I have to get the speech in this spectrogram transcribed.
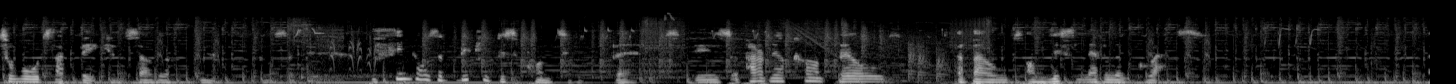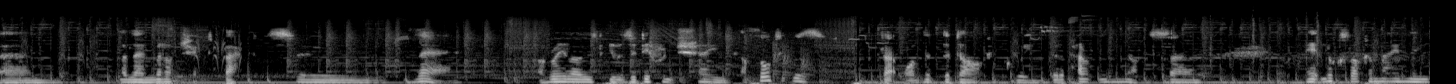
towards that beacon so that you know, the thing I was a little disappointed about is apparently I can't build a boat on this level of grass. Um, and then when I checked back to there, I realised it was a different shade. I thought it was that one, the, the green, but apparently not. So it looks like I may need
